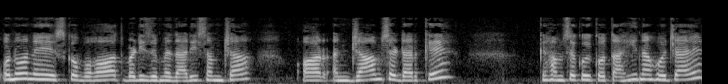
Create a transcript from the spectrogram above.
انہوں نے اس کو بہت بڑی ذمہ داری سمجھا اور انجام سے ڈر کے کہ ہم سے کوئی کوتا نہ ہو جائے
